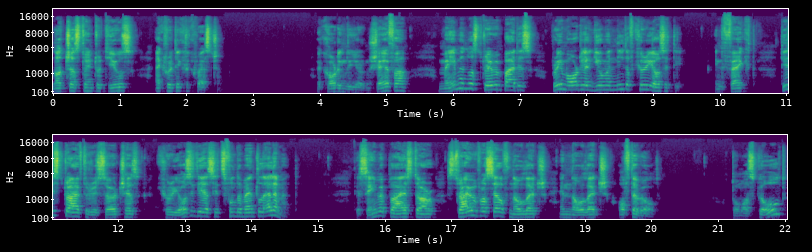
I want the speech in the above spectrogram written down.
not just to introduce a critical question. According to Jürgen Schäfer, Maiman was driven by this primordial human need of curiosity. In fact, this drive to research has curiosity as its fundamental element. The same applies to our striving for self knowledge and knowledge of the world. Thomas Gold,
